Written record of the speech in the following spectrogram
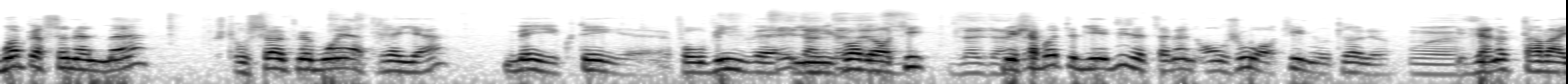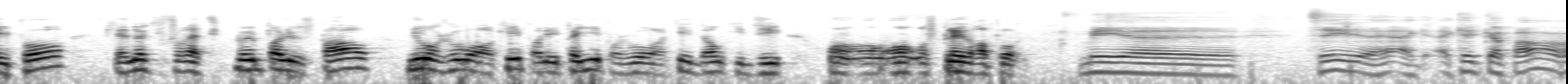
moi, personnellement, je trouve ça un peu moins attrayant. Mais écoutez, il faut vivre euh, dans le les joueurs de la- hockey. de la- dans Mais le Chabot l'a bien dit cette semaine, on joue au hockey, nous autres, là. là. temps- Ouais. Il y en a qui ne travaillent pas, puis il y en a qui ne pratiquent même pas le sport. Nous, on joue au hockey, puis on est payé pour jouer au hockey. Donc, il dit, on, on se plaindra pas. Mais, euh, tu sais, à, à quelque part,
